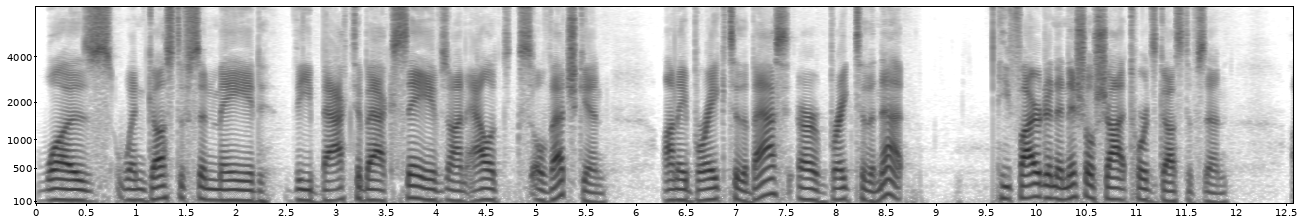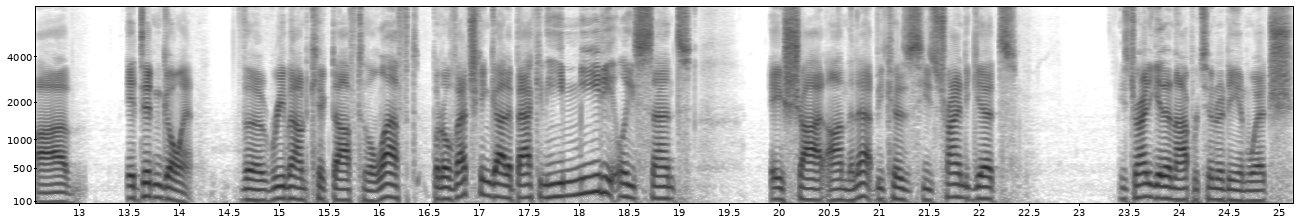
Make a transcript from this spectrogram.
was when Gustavsson made the back-to-back saves on Alex Ovechkin on a break to the bas- or break to the net. He fired an initial shot towards Gustavsson. Uh, it didn't go in. The rebound kicked off to the left, but Ovechkin got it back and he immediately sent a shot on the net because he's trying to get he's trying to get an opportunity in which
